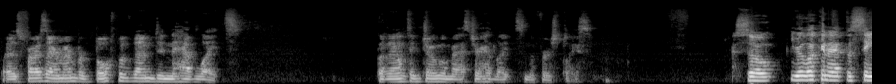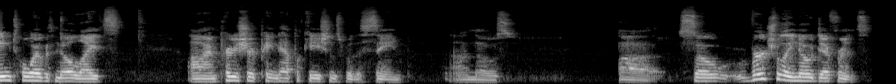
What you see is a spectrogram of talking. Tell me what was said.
but as far as I remember, both of them didn't have lights. But I don't think Jungle Master had lights in the first place. So you're looking at the same toy with no lights. Uh, I'm pretty sure paint applications were the same on those. Uh, so virtually no difference.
